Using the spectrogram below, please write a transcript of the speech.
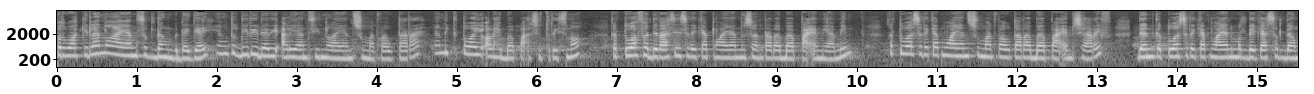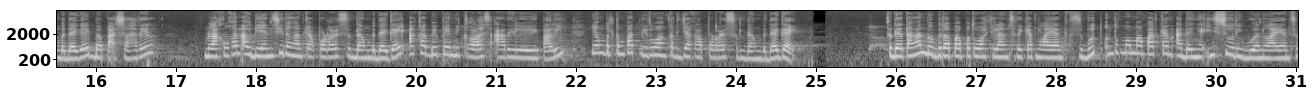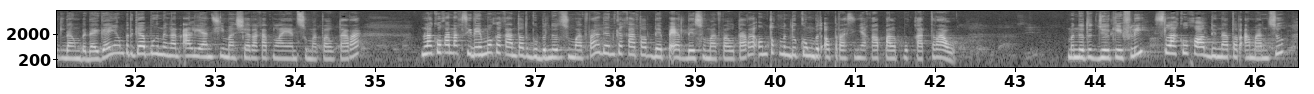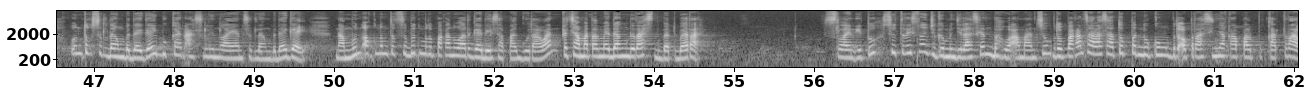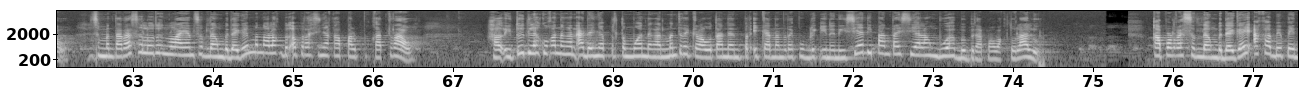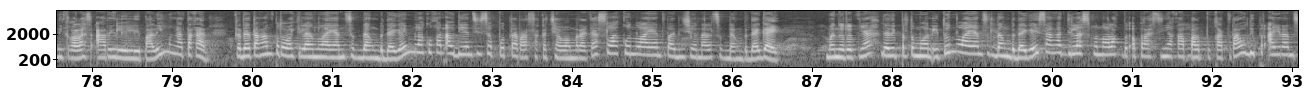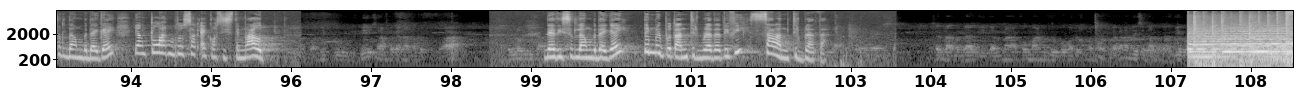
Perwakilan nelayan Serdang Bedagai yang terdiri dari Aliansi Nelayan Sumatera Utara yang diketuai oleh Bapak Sutrisno, Ketua Federasi Serikat Nelayan Nusantara Bapak M. Yamin, Ketua Serikat Nelayan Sumatera Utara Bapak M. Syarif, dan Ketua Serikat Nelayan Merdeka Serdang Bedagai Bapak Syahril, melakukan audiensi dengan Kapolres Serdang Bedagai AKBP Nikolas Ari Lilipali yang bertempat di ruang kerja Kapolres Serdang Bedagai. Kedatangan beberapa perwakilan serikat nelayan tersebut untuk memaparkan adanya isu ribuan nelayan sedang bedagai yang bergabung dengan Aliansi Masyarakat Nelayan Sumatera Utara melakukan aksi demo ke kantor Gubernur Sumatera dan ke kantor DPRD Sumatera Utara untuk mendukung beroperasinya kapal Pukatrau. Menurut Julkifli, selaku koordinator Amansu, untuk Sedang Bedagai bukan asli nelayan Sedang Bedagai, namun oknum tersebut merupakan warga desa Pagurawan, Kecamatan Medang Deras, Batubara. Selain itu, Sutrisno juga menjelaskan bahwa Amansu merupakan salah satu pendukung beroperasinya kapal Pukatrau. Sementara seluruh nelayan sedang berdagai menolak beroperasinya kapal Pukatrau. Hal itu dilakukan dengan adanya pertemuan dengan Menteri Kelautan dan Perikanan Republik Indonesia di Pantai Sialang Buah beberapa waktu lalu. Kapolres Serdang Bedagai AKBP Nikolas Ari Lilipali mengatakan, kedatangan perwakilan nelayan Serdang Bedagai melakukan audiensi seputar rasa kecewa mereka selaku nelayan tradisional Serdang Bedagai. Menurutnya, dari pertemuan itu nelayan Serdang Bedagai sangat jelas menolak beroperasinya kapal Pukatrau di perairan Serdang Bedagai yang telah merusak ekosistem laut. Dari Serdang Bedagai, Tim Liputan Tribrata TV, Salam Tribrata. warahmatullahi wabarakatuh.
